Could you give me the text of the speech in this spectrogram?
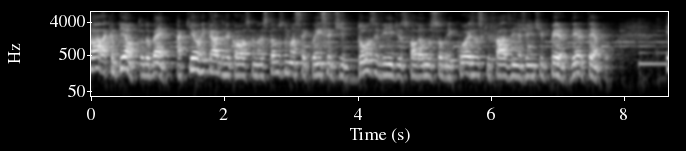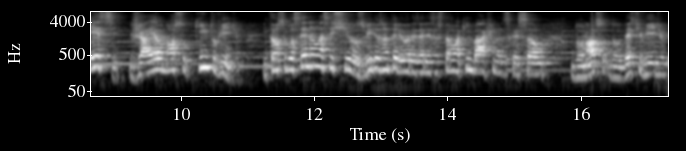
Fala campeão, tudo bem? Aqui é o Ricardo Recosco, nós estamos numa sequência de 12 vídeos falando sobre coisas que fazem a gente perder tempo. Esse já é o nosso quinto vídeo, então se você não assistiu os vídeos anteriores, eles estão aqui embaixo na descrição do nosso, do, deste vídeo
